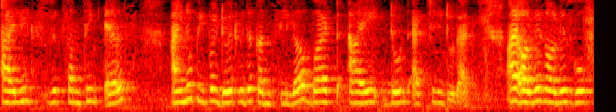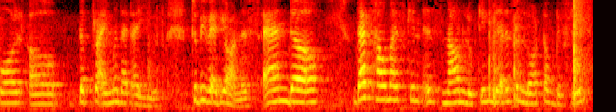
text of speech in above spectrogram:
eyelids with something else. I know people do it with a concealer but I don't actually do that. I always always go for uh, the primer that I use to be very honest. And uh, that's how my skin is now looking. There is a lot of difference.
